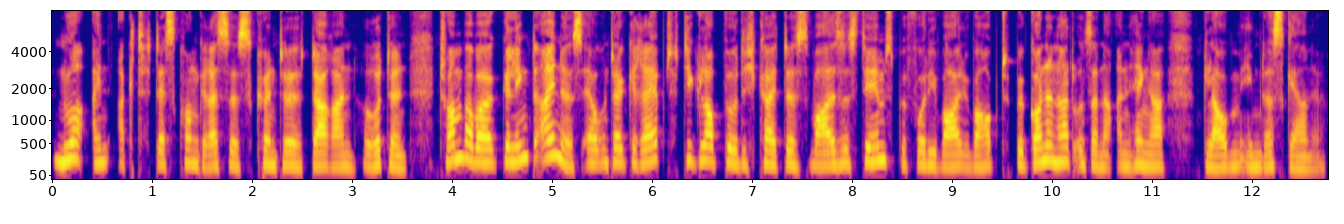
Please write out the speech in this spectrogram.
Nur ein Akt des Kongresses könnte daran rütteln. Trump aber gelingt eines. Er untergräbt die Glaubwürdigkeit des Wahlsystems, bevor die Wahl überhaupt begonnen hat und seine Anhänger glauben ihm das gerne.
